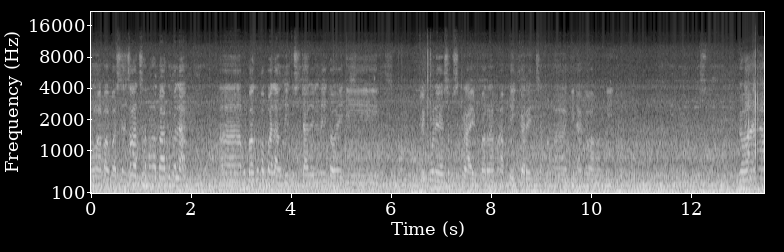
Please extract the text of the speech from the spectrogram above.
kung mapapansin at saka sa mga bago pa lang ah, kung bago ka pa lang dito sa channel na ito eh di click mo na yung subscribe para ma-update ka rin sa mga ginagawa kong video. Gawa na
